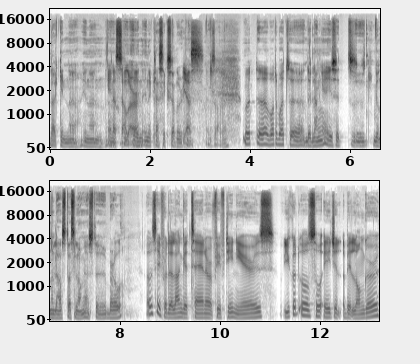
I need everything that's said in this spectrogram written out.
Like in a, in a, In a cellar. in, in a classic cellar. yeah. Yes, exactly. But uh, what about uh, the Langhe? Is it uh, gonna last as long as the Barolo? I would say for the Langhe 10 or 15 years, you could also age it a bit longer,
